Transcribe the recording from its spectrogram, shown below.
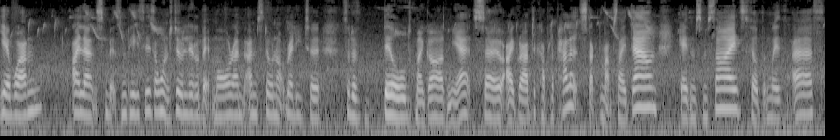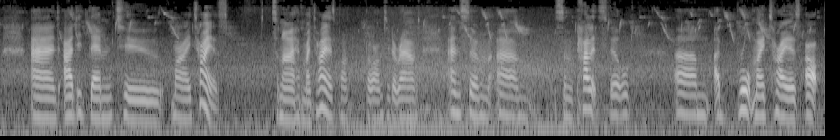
year one, I learned some bits and pieces. I want to do a little bit more. I'm, I'm still not ready to sort of build my garden yet. So I grabbed a couple of pallets, stuck them upside down, gave them some sides, filled them with earth, and added them to my tyres. So now I have my tyres planted around and some um, some pallets filled. Um, I brought my tyres up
